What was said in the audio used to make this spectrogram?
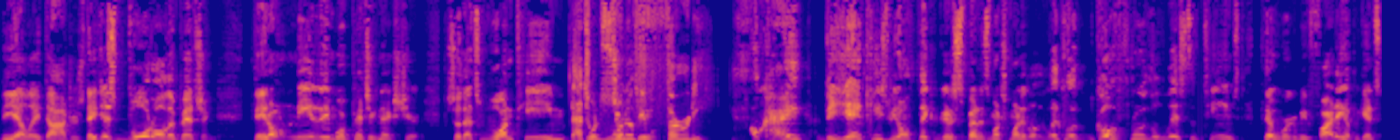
The LA Dodgers. They just bought all their pitching. They don't need any more pitching next year. So that's one team. That's one one, of team. 30. Okay. The Yankees, we don't think are going to spend as much money. Look, look, look, go through the list of teams that we're going to be fighting up against.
